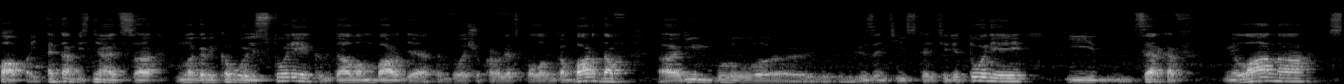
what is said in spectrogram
папой. Это объясняется многовековой историей, когда Ломбардия, это было еще королевство лангобардов, Рим был византийской территорией, и церковь Милана, с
